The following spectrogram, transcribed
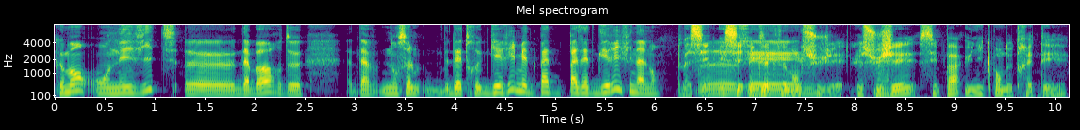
comment on évite euh, d'abord de, non seulement d'être guéri, mais de pas pas être guéri finalement. Bah, euh, c'est exactement le sujet. Le sujet, c'est pas uniquement de traiter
